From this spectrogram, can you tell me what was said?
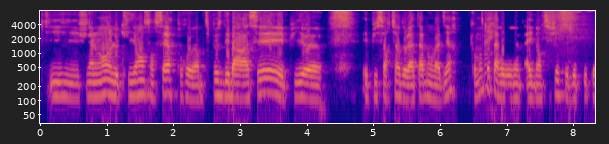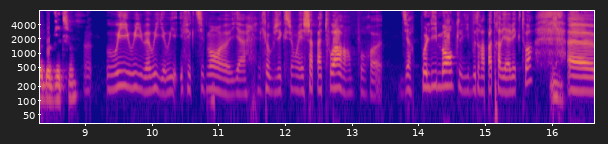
qui finalement le client s'en sert pour euh, un petit peu se débarrasser et puis euh, et puis sortir de la table on va dire comment toi tu arrives à identifier ces deux types d'objections? Oui oui bah oui oui effectivement il y a l'objection échappatoire hein, pour dire poliment qu'il ne voudra pas travailler avec toi. Mmh.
